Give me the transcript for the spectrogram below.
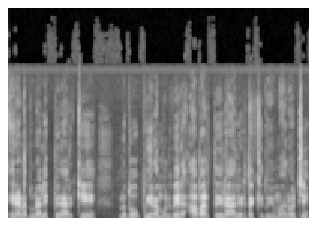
era natural esperar que no todos pudieran volver, aparte de las alertas que tuvimos anoche.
